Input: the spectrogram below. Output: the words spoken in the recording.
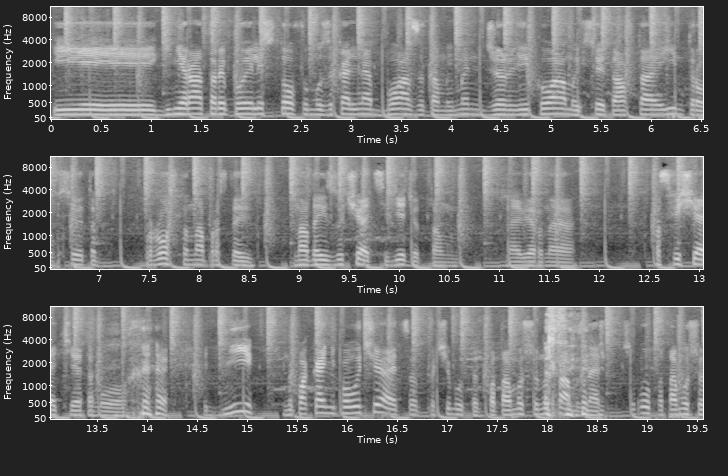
И генераторы плейлистов, и музыкальная база, там, и менеджер рекламы, все это автоинтро, все это просто-напросто надо изучать, сидеть вот там, наверное, посвящать этому дни, но пока не получается почему-то, потому что, ну сам знаешь почему, потому что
